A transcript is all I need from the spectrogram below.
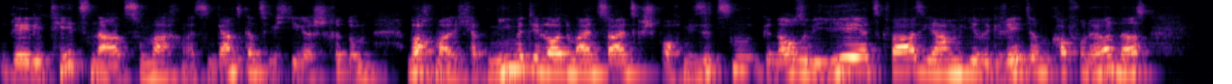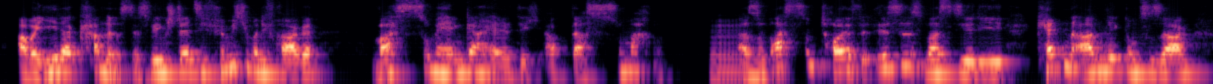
realitätsnah zu machen, ist ein ganz, ganz wichtiger Schritt. Und nochmal, ich habe nie mit den Leuten im 1 zu 1 gesprochen. Die sitzen genauso wie ihr jetzt quasi, haben ihre Geräte im Kopf und hören das. Aber jeder kann es. Deswegen stellt sich für mich immer die Frage, was zum Henker hält dich ab, das zu machen? Hm. Also was zum Teufel ist es, was dir die Ketten anlegt, um zu sagen,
